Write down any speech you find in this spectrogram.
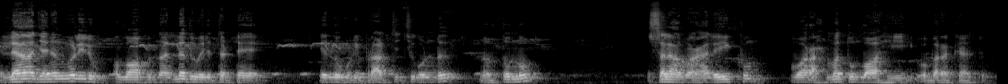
എല്ലാ ജനങ്ങളിലും അള്ളാഹു നല്ലത് വരുത്തട്ടെ എന്നുകൂടി പ്രാർത്ഥിച്ചുകൊണ്ട് നിർത്തുന്നു. അസ്സലാമു അലൈക്കും വറഹ്മത്തുള്ളാഹി വബറകാതുഹു.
